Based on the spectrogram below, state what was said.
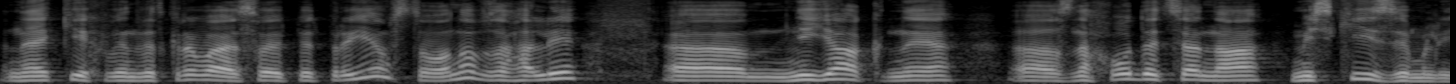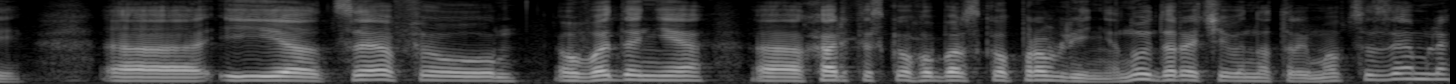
на яких він відкриває своє підприємство, воно взагалі е, ніяк не е, знаходиться на міській землі. Е, І це в у- у веденні е, Харківського губернського правління. Ну і, до речі, він отримав ці землі,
